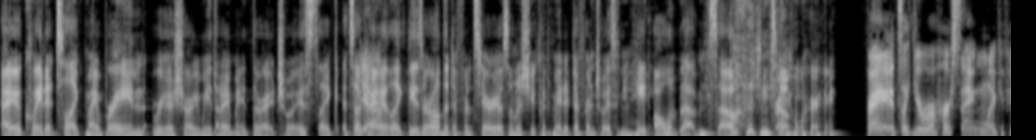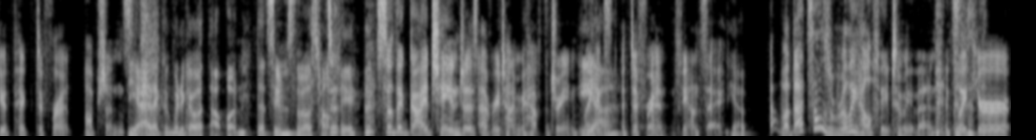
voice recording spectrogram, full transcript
I equate it to like my brain reassuring me that I made the right choice. Like, it's okay. Yeah. Like, these are all the different scenarios in which you could have made a different choice and you hate all of them. So don't right. worry. Right. It's like you're rehearsing, like if you had picked different options. Yeah, I think I'm going to go with that one. That seems the most healthy. So the guide changes every time you have the dream. Like yeah. it's a different fiance. Yep. Oh, well, that sounds really healthy to me then. It's like you're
